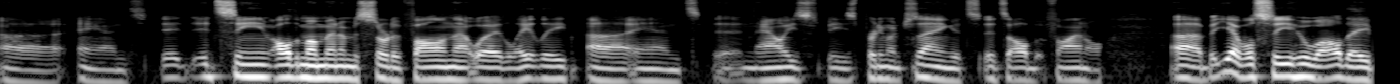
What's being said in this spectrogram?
Uh, and it, it seemed all the momentum is sort of fallen that way lately, uh, and now he's he's pretty much saying it's it's all but final. Uh, but yeah, we'll see who all they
